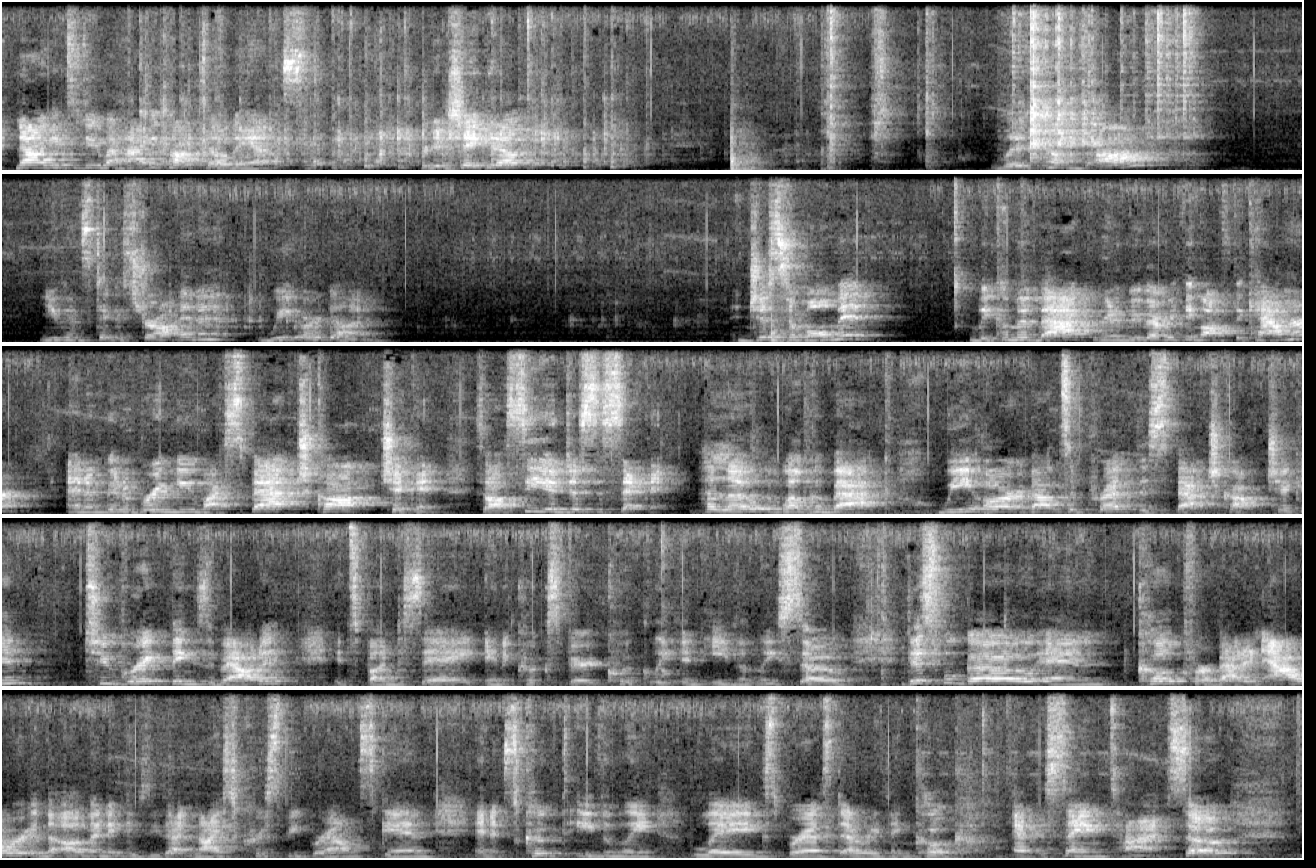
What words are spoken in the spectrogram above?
Now I get to do my happy cocktail dance. We're gonna shake it up Lid comes off. You can stick a straw in it. We are done. In just a moment, we'll be coming back. We're gonna move everything off the counter and I'm gonna bring you my spatchcock chicken. So I'll see you in just a second. Hello and welcome back. We are about to prep the spatchcock chicken. Two great things about it. It's fun to say and it cooks very quickly and evenly. So this will go and cook for about an hour in the oven. It gives you that nice crispy brown skin and it's cooked evenly. Legs, breast, everything cook at the same time. So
